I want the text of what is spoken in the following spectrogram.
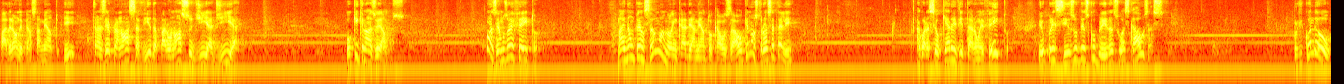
padrão de pensamento e trazer para a nossa vida, para o nosso dia a dia, o que, que nós vemos? nós vemos o efeito. Mas não pensamos no encadeamento causal que nos trouxe até ali. Agora, se eu quero evitar um efeito, eu preciso descobrir as suas causas. Porque quando eu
